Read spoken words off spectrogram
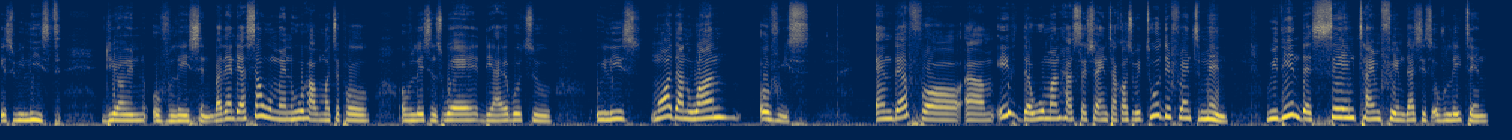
is released during ovulation. But then there are some women who have multiple ovulations where they are able to release more than one ovaries. And therefore, um, if the woman has sexual intercourse with two different men within the same time frame that she's ovulating,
